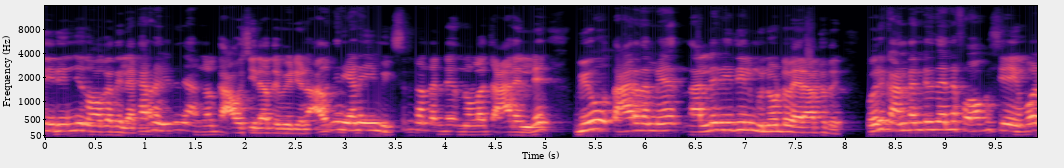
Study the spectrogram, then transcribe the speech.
തിരിഞ്ഞു നോക്കത്തില്ല. കാരണം ഇത് ഞങ്ങൾക്ക് ആവശ്യമില്ലാത്ത വീഡിയോ ആണ്. അങ്ങനെയാണ് ഈ മിക്സഡ് കണ്ടന്റ് എന്നുള്ള ചാനലിൽ വ്യൂ താരതമ്യ നല്ല രീതിയിൽ മുന്നോട്ട് വരാത്തത്. ഒരു കണ്ടന്റിൽ തന്നെ ഫോക്കസ് ചെയ്യുമ്പോൾ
